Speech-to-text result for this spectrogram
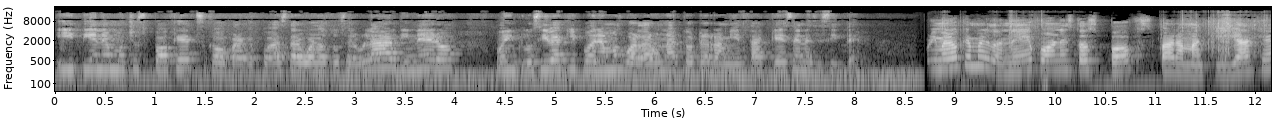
y tiene muchos pockets como para que puedas estar guardando tu celular, dinero o inclusive aquí podríamos guardar una que otra herramienta que se necesite. Primero que me doné fueron estos puffs para maquillaje.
